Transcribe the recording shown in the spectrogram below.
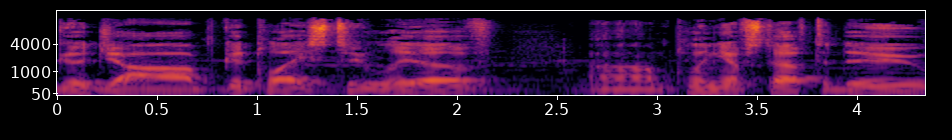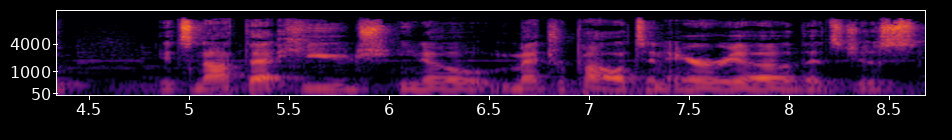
good job, good place to live, um, plenty of stuff to do. It's not that huge, you know, metropolitan area that's just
